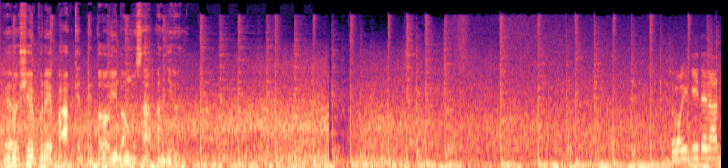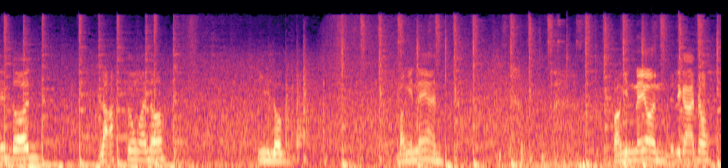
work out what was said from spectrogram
Pero syempre, paakyat ito, ibang usapan yun. So makikita natin doon, lakas nung ano, ilog. Bangin na yan. Bangin na yon, delikado.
